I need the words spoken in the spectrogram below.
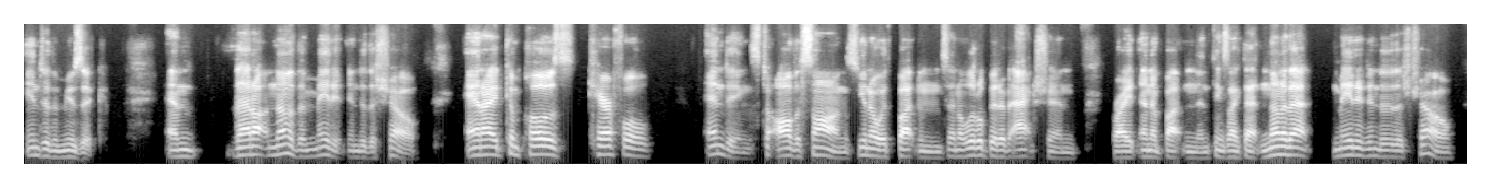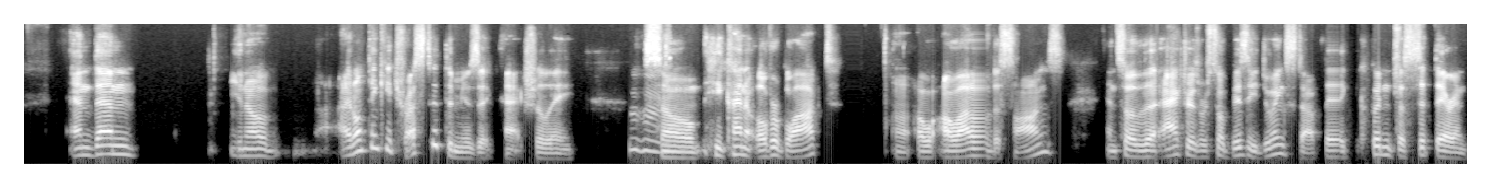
into the music, and that none of them made it into the show. And I had composed careful endings to all the songs, you know, with buttons and a little bit of action, right, and a button and things like that. None of that made it into the show. And then, you know, I don't think he trusted the music actually. Mm-hmm. So he kind of overblocked uh, a, a lot of the songs. And so the actors were so busy doing stuff, they couldn't just sit there and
